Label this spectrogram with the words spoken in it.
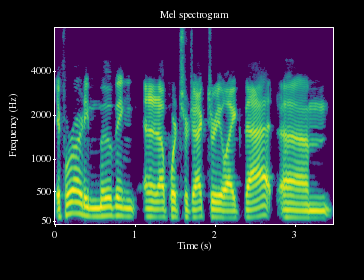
if we're already moving in an upward trajectory like that, um,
